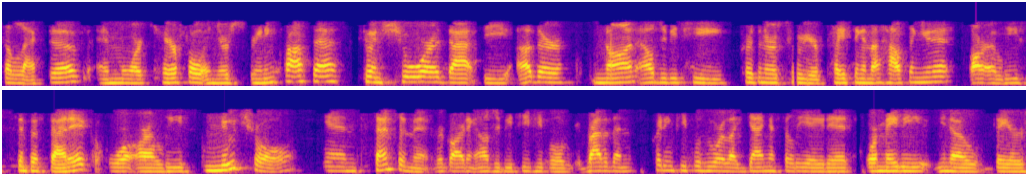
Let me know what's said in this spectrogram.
selective and more careful in your screening process to ensure that the other non-LGBT prisoners who you're placing in the housing unit are at least sympathetic or are at least neutral in sentiment regarding LGBT people rather than putting people who are like gang affiliated or maybe, you know, they are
